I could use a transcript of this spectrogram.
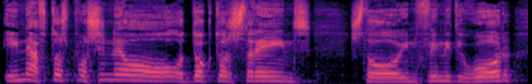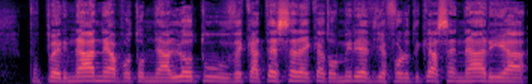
είναι αυτός πώ είναι ο, ο Doctor Strange στο Infinity War, που περνάνε από το μυαλό του 14 εκατομμύρια διαφορετικά σενάρια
